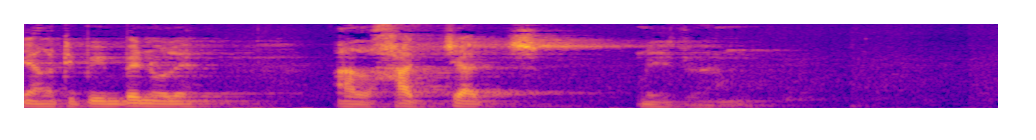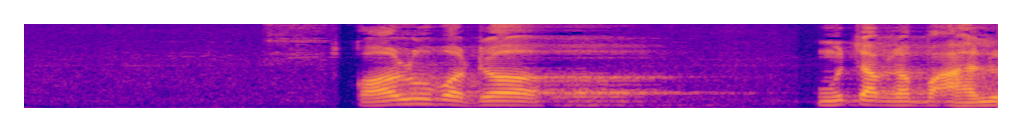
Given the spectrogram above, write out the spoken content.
yang dipimpin oleh Al-Hajjaj. Itu. Kalau pada ngucap sapa ahli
